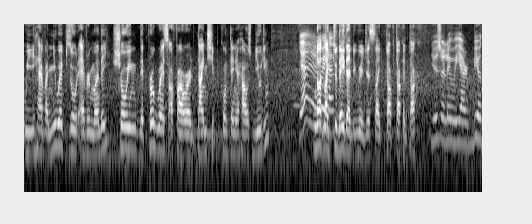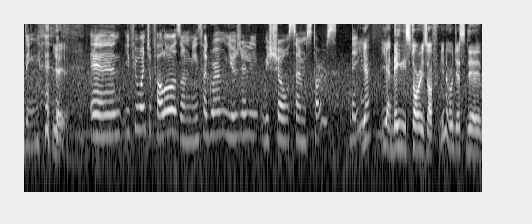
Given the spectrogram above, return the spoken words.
we have a new episode every Monday showing the progress of our tiny ship container house building. Yeah, yeah, Not like today that we just like talk, talk, and talk. Usually we are building. Yeah, yeah. And if you want to follow us on Instagram, usually we show some stories daily. yeah yeah daily stories of you know just the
